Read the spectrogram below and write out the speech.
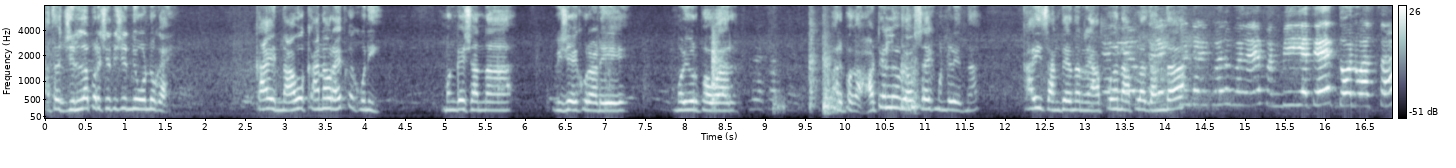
आता जिल्हा परिषदेची निवडणूक आहे. काय नावं कानावर आहेत का कोणी? मंगेश अण्णा विजय कुराडे मयूर पवार. अरे बघा हॉटेल व्यावसायिक मंडळी आहेत ना काही सांगता येणार नाही. आपण आपला धंदा मंडळी बरोबर आहे पण मी येते दोन वाजता.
